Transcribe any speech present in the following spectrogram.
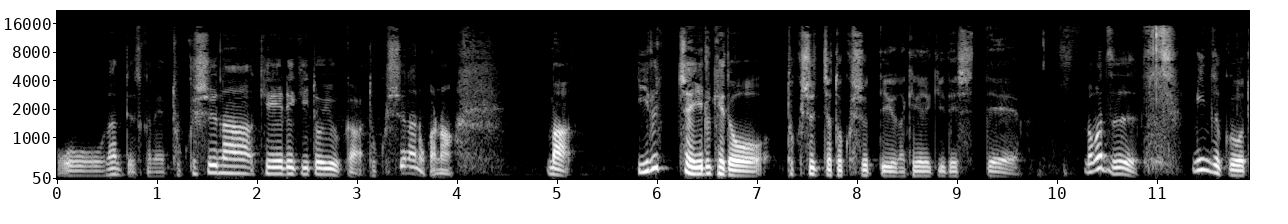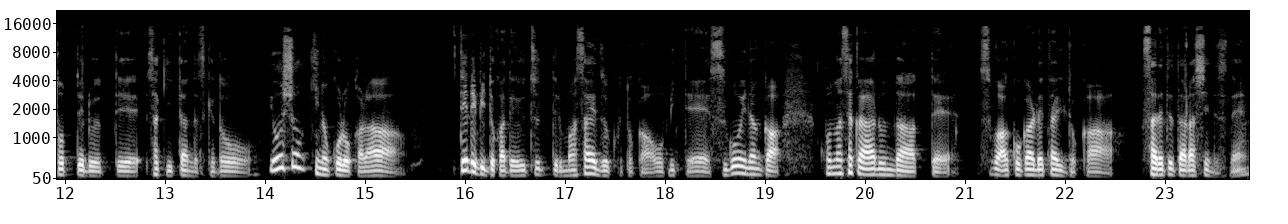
こう、なんていうんですかね、特殊な経歴というか、特殊なのかな？まあ、いるっちゃいるけど、特殊っちゃ特殊っていうような経歴でして、まあ、まず、民族を撮ってるってさっき言ったんですけど、幼少期の頃からテレビとかで映ってるマサイ族とかを見て、すごいなんか、こんな世界あるんだって、すごい憧れたりとか、されてたらしいんですね。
